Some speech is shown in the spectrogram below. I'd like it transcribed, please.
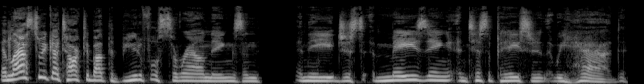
And last week I talked about the beautiful surroundings and, and the just amazing anticipation that we had.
